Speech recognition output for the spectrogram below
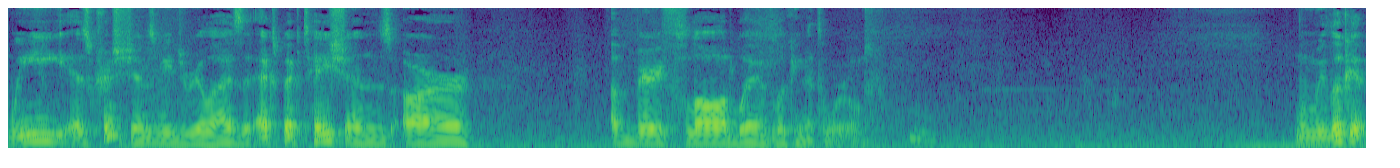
we as Christians need to realize that expectations are a very flawed way of looking at the world. When we look at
